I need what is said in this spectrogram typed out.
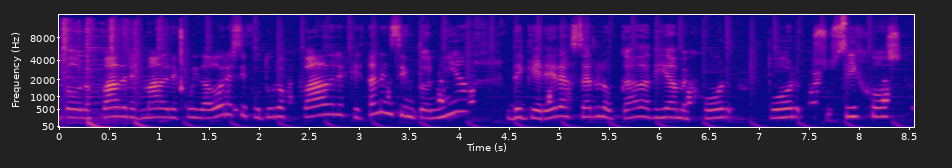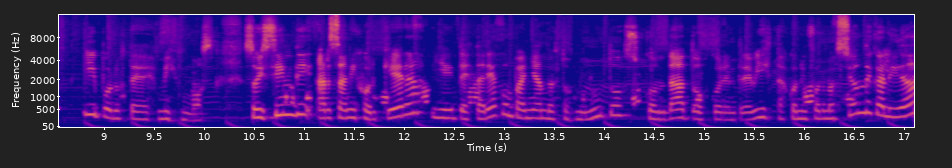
A todos los padres, madres, cuidadores y futuros padres que están en sintonía de querer hacerlo cada día mejor por sus hijos y por ustedes mismos. Soy Cindy Arzani Jorquera y te estaré acompañando estos minutos con datos, con entrevistas, con información de calidad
